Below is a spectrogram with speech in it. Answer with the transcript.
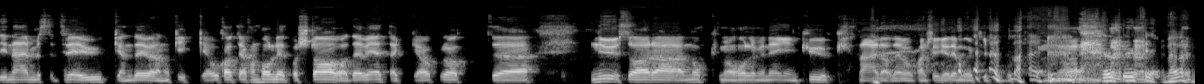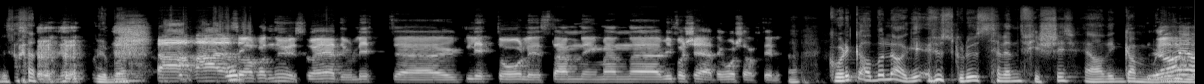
de nærmeste tre ukene. Det gjør jeg nok ikke. Og at jeg kan holde et par staver, det vet jeg ikke. akkurat uh, nå så har jeg nok med å holde min egen kuk. Nei da, det var kanskje ikke det. må du klippe bort. Det skal vi fremheve. Vi skal sette det på. Ja, nei, altså, akkurat nå så er det jo litt, uh, litt dårlig stemning, men uh, vi får se. Det går seg nok til. Går det ikke an å lage Husker du Sven Fischer? Ja, de gamle Ja, ja,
